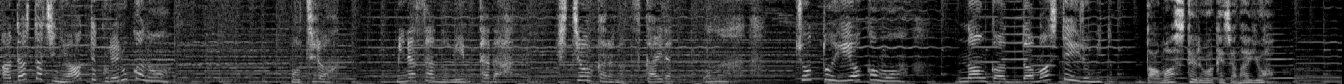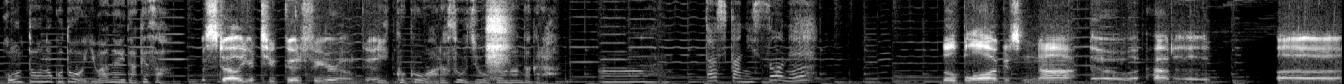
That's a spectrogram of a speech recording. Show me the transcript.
私たちに会ってくれるかな？もちろん皆さんの身ただ市長からの使いだ。うんちょっと嫌かも。なんか騙しているみたい。騙してるわけじゃないよ。本当のことを言わないだけさ。Estelle, you're too good for your own good. 一刻を争う状況なんだから Little blog is not know how to uh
